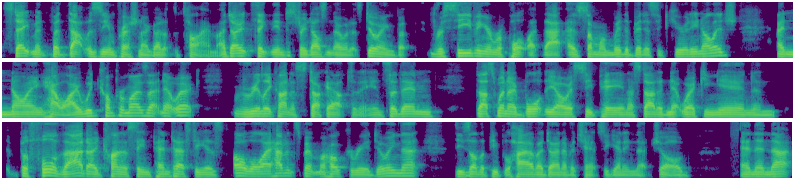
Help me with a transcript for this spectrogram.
statement, but that was the impression I got at the time. I don't think the industry doesn't know what it's doing, but receiving a report like that as someone with a bit of security knowledge and knowing how I would compromise that network really kind of stuck out to me. And so then that's when I bought the OSCP and I started networking in. And before that, I'd kind of seen pen testing as, oh, well, I haven't spent my whole career doing that. These other people have. I don't have a chance of getting that job. And then that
